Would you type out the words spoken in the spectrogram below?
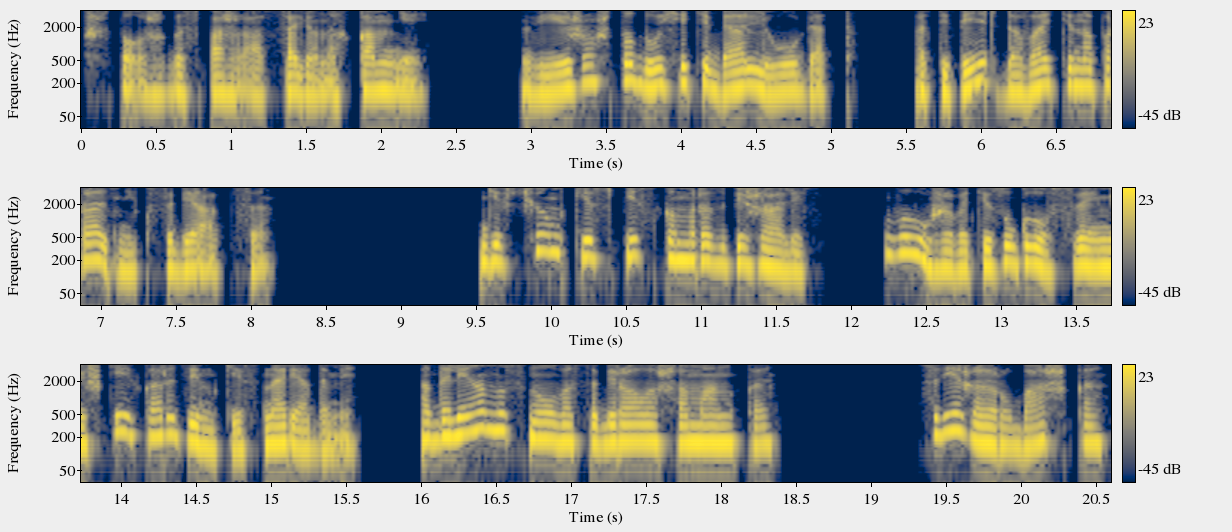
Что ж, госпожа соленых камней, вижу, что духи тебя любят. А теперь давайте на праздник собираться». Девчонки списком разбежались, выуживать из углов свои мешки и корзинки с нарядами. А Далиану снова собирала шаманка. Свежая рубашка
